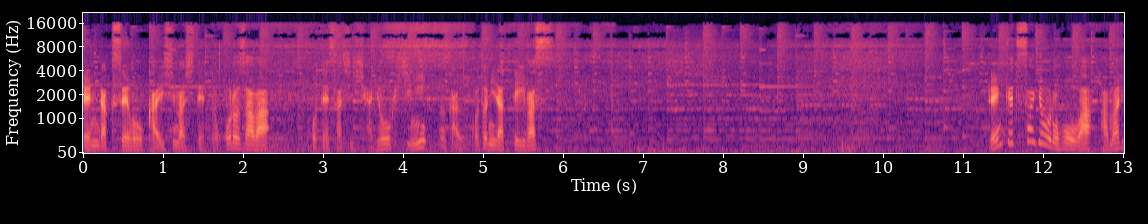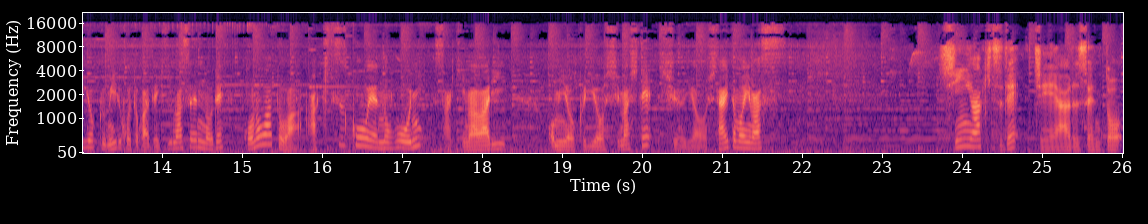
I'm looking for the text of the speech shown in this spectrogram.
連絡船を介しまして所沢小手差し車両基地に向かうことになっています。連結作業の方はあまりよく見ることができませんのでこの後は秋津公園の方に先回りお見送りをしまして終了したいと思います。新秋津で JR 線と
